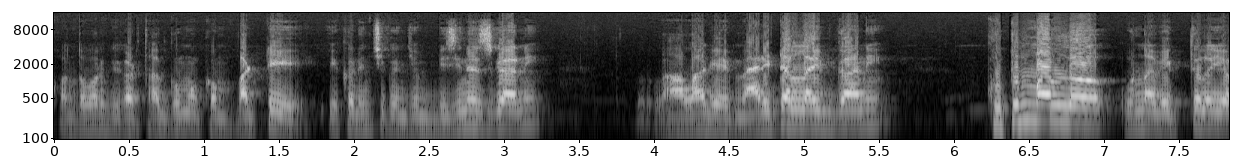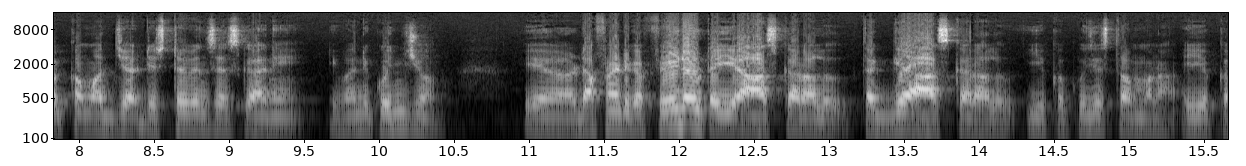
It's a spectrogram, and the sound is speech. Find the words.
కొంతవరకు ఇక్కడ తగ్గుముఖం పట్టి ఇక్కడ నుంచి కొంచెం బిజినెస్ కానీ అలాగే మ్యారిటల్ లైఫ్ కానీ కుటుంబంలో ఉన్న వ్యక్తుల యొక్క మధ్య డిస్టర్బెన్సెస్ కానీ ఇవన్నీ కొంచెం డెఫినెట్గా ఫేడ్ అవుట్ అయ్యే ఆస్కారాలు తగ్గే ఆస్కారాలు ఈ యొక్క కుజిస్తంభన ఈ యొక్క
